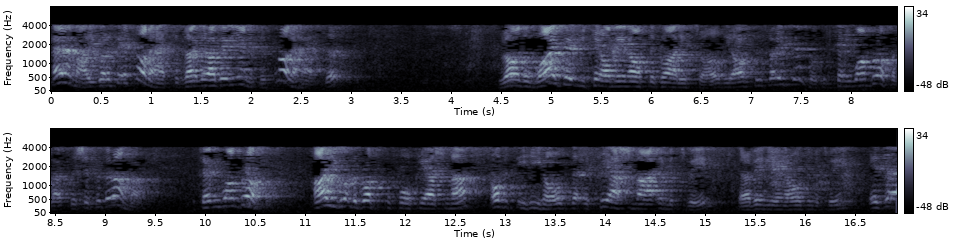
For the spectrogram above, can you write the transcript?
Elamah, you've got to say it's not a Hesed, like the Rabbi Yonis, it's not a Hesed. Rather, why don't you say Omein after Glad Yisrael? The answer is very simple, because it's only one bracha, that's the shift of the Rambam. It's only one bracha. Are you got the brachas before Kriyat? Obviously, he holds that the Kriyat in between, the Rabbi Yehuda holds in between, is a,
